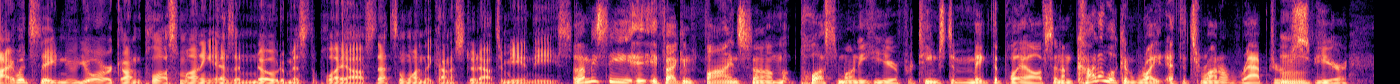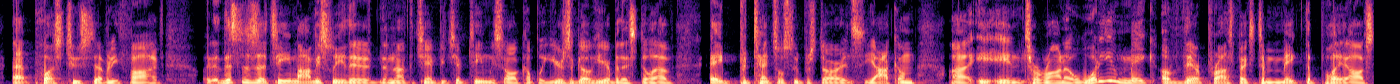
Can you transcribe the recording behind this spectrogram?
I would say New York on plus money as a no to miss the playoffs. That's the one that kind of stood out to me in the East. Let me see if I can find some plus money here for teams to make the playoffs. And I'm kind of looking right at the Toronto Raptors mm-hmm. here at plus 275. This is a team, obviously, they're, they're not the championship team we saw a couple years ago here, but they still have a potential superstar in Siakam uh, in, in Toronto. What do you make of their prospects to make the playoffs?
